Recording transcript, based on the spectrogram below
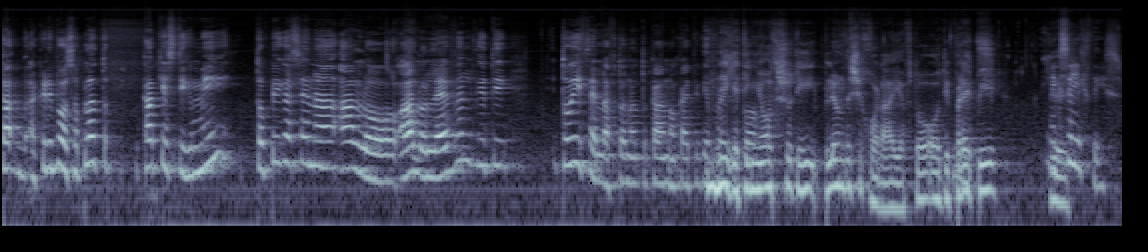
Τα, ακριβώς, απλά το, κάποια στιγμή το πήγα σε ένα άλλο, άλλο level, γιατί το ήθελα αυτό να το κάνω κάτι Ναι, διαφορετικό. γιατί νιώθεις ότι πλέον δεν σε χωράει αυτό, ότι πρέπει Να εξελιχθείς.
